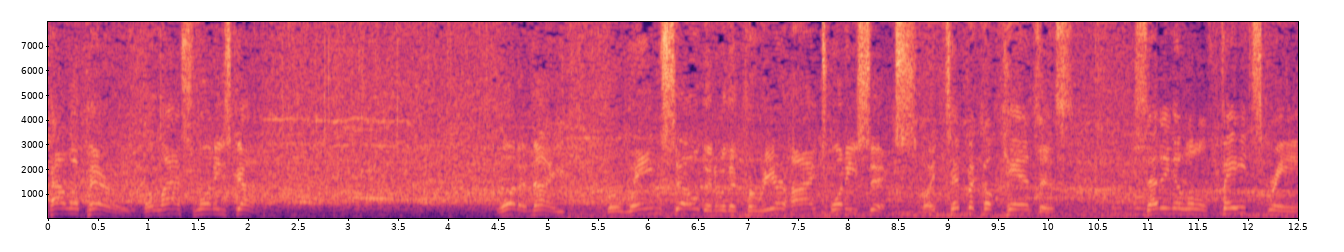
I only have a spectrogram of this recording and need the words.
Calipari, the last one he's got. What a night for Wayne Selden with a career high 26. Boy, typical Kansas setting a little fade screen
